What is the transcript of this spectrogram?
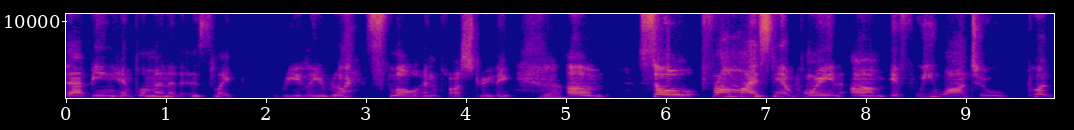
that being implemented is like really really slow and frustrating. yeah Um, so from my standpoint, um, if we want to put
